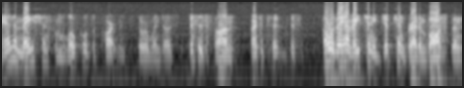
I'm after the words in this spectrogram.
Animation from local department store windows. This is fun. I could say this. Oh, they have ancient Egyptian bread in Boston.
